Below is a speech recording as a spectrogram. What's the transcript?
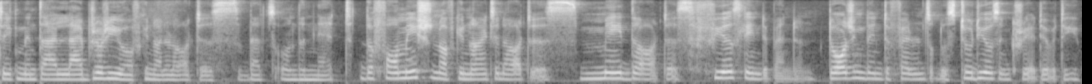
taking the entire library of United Artists that's on the net. The formation of United Artists made the artists fiercely independent, dodging the interference of the studios and creativity.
